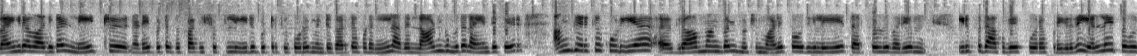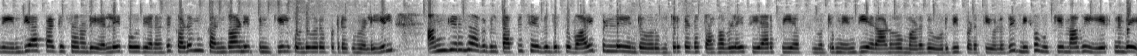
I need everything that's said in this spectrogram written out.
பயங்கரவாதிகள் நேற்று நடைபெற்ற துப்பாக்கி சூட்டில் ஈடுபட்டிருக்கக்கூடும் என்று கருதப்படும் நிலையில் அதில் நான்கு முதல் ஐந்து பேர் அங்கு இருக்கக்கூடிய கிராமங்கள் மற்றும் மலைப்பகுதிகளிலேயே தற்பொழுது வரையும் இருப்பதாகவே கூறப்படுகிறது. எல்லை பகுதி இந்தியா பாகிஸ்தானுடைய எல்லை பகுதியானது கடும் கண்காணிப்பின் கீழ் கொண்டு வரப்பட்டிருக்கும் வேளையில் அங்கிருந்து அவர்கள் தப்பி செய்வதற்கு வாய்ப்பில்லை என்ற ஒரு முதற்கட்ட தகவலை சிஆர்பிஎஃப் மற்றும் இந்திய ராணுவமானது உறுதிப்படுத்தியுள்ளது. மிக முக்கியமாக ஏற்கனவே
